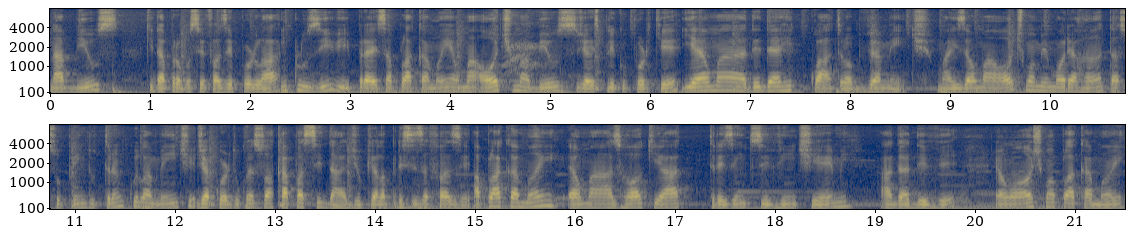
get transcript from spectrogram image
na BIOS que dá para você fazer por lá. Inclusive, para essa placa-mãe é uma ótima BIOS, já explico porquê. E é uma DDR4, obviamente, mas é uma ótima memória RAM, tá suprindo tranquilamente de acordo com a sua capacidade, o que ela precisa fazer. A placa-mãe é uma ASRock A320M HDV, é uma ótima placa-mãe,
